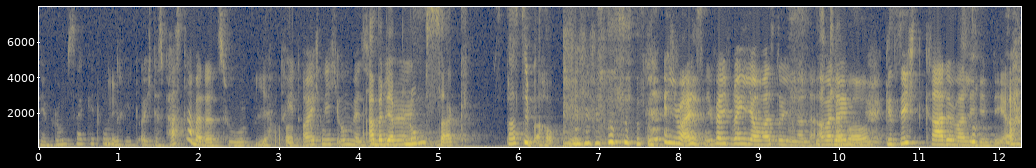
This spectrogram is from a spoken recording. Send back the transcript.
der Blumsack geht um, nee. dreht euch. Das passt aber dazu. Ja, dreht euch nicht um. Aber der Blumsack, das passt überhaupt nicht. ich weiß nicht, vielleicht bringe ich auch was durcheinander. Ich aber dein auch. Gesicht gerade war legendär.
